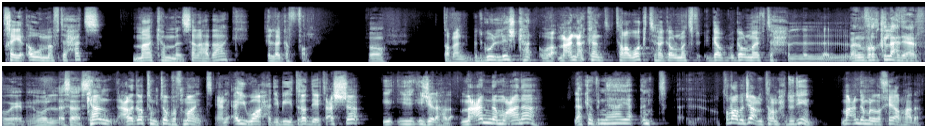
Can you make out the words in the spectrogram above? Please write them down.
تخيل أول ما فتحت ما كمل سنة هذاك إلا قفل. أوه. طبعا بتقول ليش كان مع إنها كانت ترى وقتها قبل ما تف... قبل قبل ما يفتح ال... يعني المفروض كل أحد يعرفه يعني هو الأساس. كان على قولتهم top of mind يعني أي واحد يبي يتغدى يتعشى ي- يجي له هذا. مع إنه معاناة لكن في النهاية أنت طلاب الجامعة ترى محدودين. ما عندهم إلا الخيار هذا.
